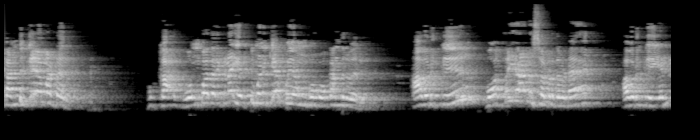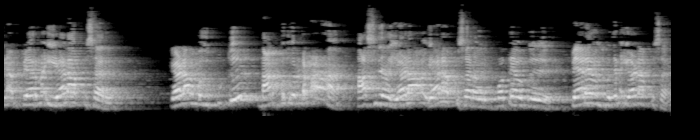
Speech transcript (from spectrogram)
கண்டுக்கவே மாட்டாரு. கா- ஒன்பதரைக்குன்னா எட்டு மணிக்கே போய் அவங்க உட்காந்துருவாரு அவருக்கு பொத்தையான்னு சொல்றதை விட அவருக்கு என்ன பேர்னா ஏழாப்பு சார் ஏழாம் வகுப்புக்கு நாற்பது வருடமா ஆசிரியர் ஏழா ஏழாப்பு சார் அவருக்கு பொத்தையாவுக்கு பேரே வந்து பார்த்தீங்கன்னா ஏழாப்பு சார்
